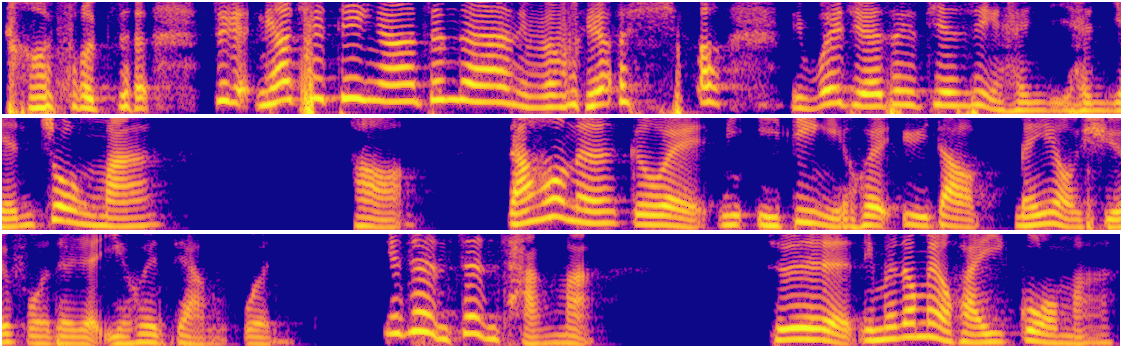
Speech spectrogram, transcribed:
否则，这个你要确定啊，真的啊，你们不要笑，你不会觉得这件事情很很严重吗？好，然后呢，各位，你一定也会遇到没有学佛的人也会这样问，因为这很正常嘛，是不是？你们都没有怀疑过吗？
